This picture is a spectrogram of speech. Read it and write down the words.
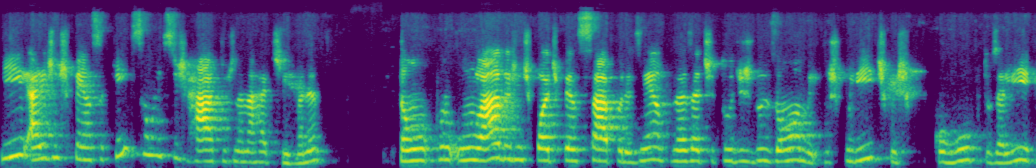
E aí a gente pensa, quem são esses ratos na narrativa, né? Então, por um lado, a gente pode pensar, por exemplo, nas atitudes dos homens, dos políticos corruptos ali,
